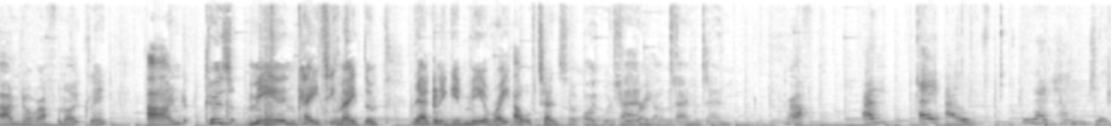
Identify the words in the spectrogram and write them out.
and a Raff and Oakley. And because me and Katie made them, they're going to give me a rate out of 10. So, Oak, what's your rate out of 10? 10, 10. Raff? Um, 8 out of 100.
